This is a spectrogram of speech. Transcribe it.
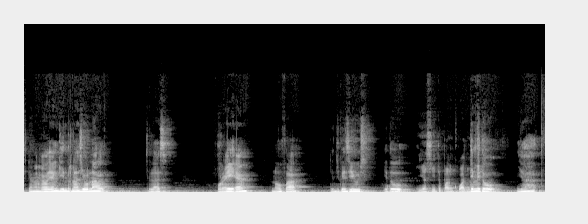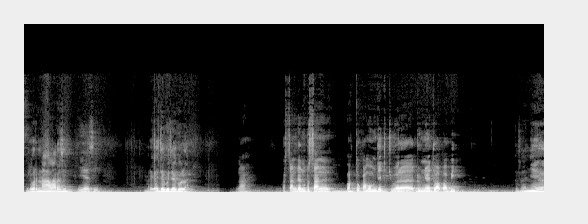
sedangkan kalau yang di internasional jelas 4AM Nova dan juga Zeus itu Iya sih itu paling kuat. tim itu ya luar nalar sih Iya sih. Mereka jago-jago lah Nah, kesan dan pesan waktu kamu menjadi juara dunia itu apa, Bi? kesannya ya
